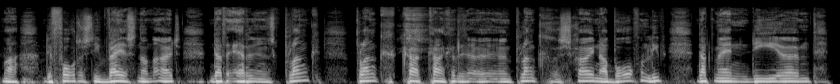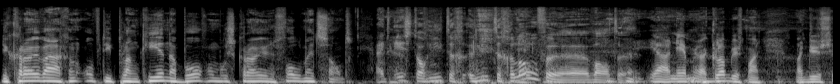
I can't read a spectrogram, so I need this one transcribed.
maar de foto's die wijzen dan uit dat er een plank, plank, eh, een plank schuin naar boven liep. Dat men die, ehm, die kruiwagen op die plankier naar boven moest kruien vol met zand. Het is toch niet te, niet te geloven, Walter? Ja, nee, maar dat klopt dus. Maar, maar dus,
